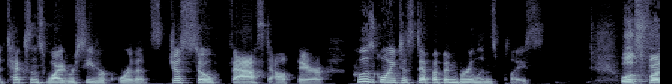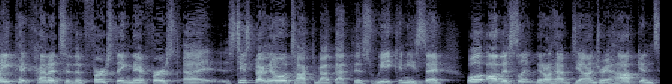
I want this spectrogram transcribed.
a Texans wide receiver corps that's just so fast out there? Who's going to step up in Breeland's place? Well, it's funny, kind of to the first thing there. First, uh, Steve Spagnuolo talked about that this week, and he said, "Well, obviously they don't have DeAndre Hopkins,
